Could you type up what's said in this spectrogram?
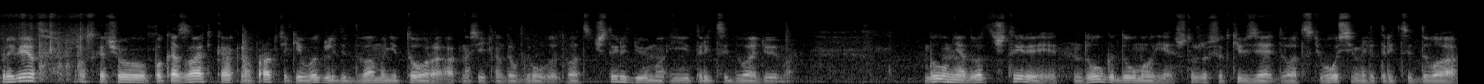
привет! Вот хочу показать, как на практике выглядит два монитора относительно друг друга. 24 дюйма и 32 дюйма. Был у меня 24, долго думал я, что же все-таки взять, 28 или 32.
